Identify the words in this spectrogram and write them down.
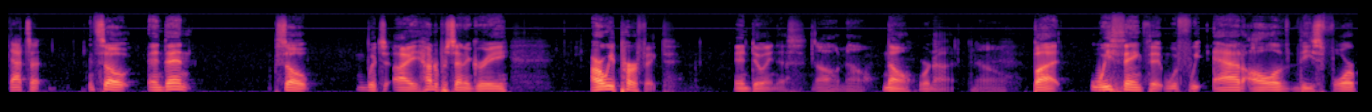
that's a So and then, so, which I 100% agree. Are we perfect in doing this? oh no No, we're not. no But we think that if we add all of these four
